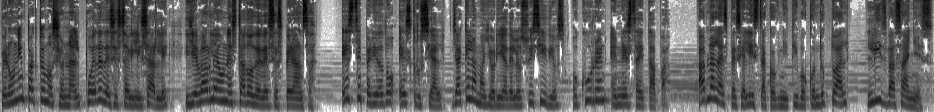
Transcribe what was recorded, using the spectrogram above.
pero un impacto emocional puede desestabilizarle y llevarle a un estado de desesperanza. Este periodo es crucial, ya que la mayoría de los suicidios ocurren en esta etapa. Habla la especialista cognitivo-conductual Liz Bazáñez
